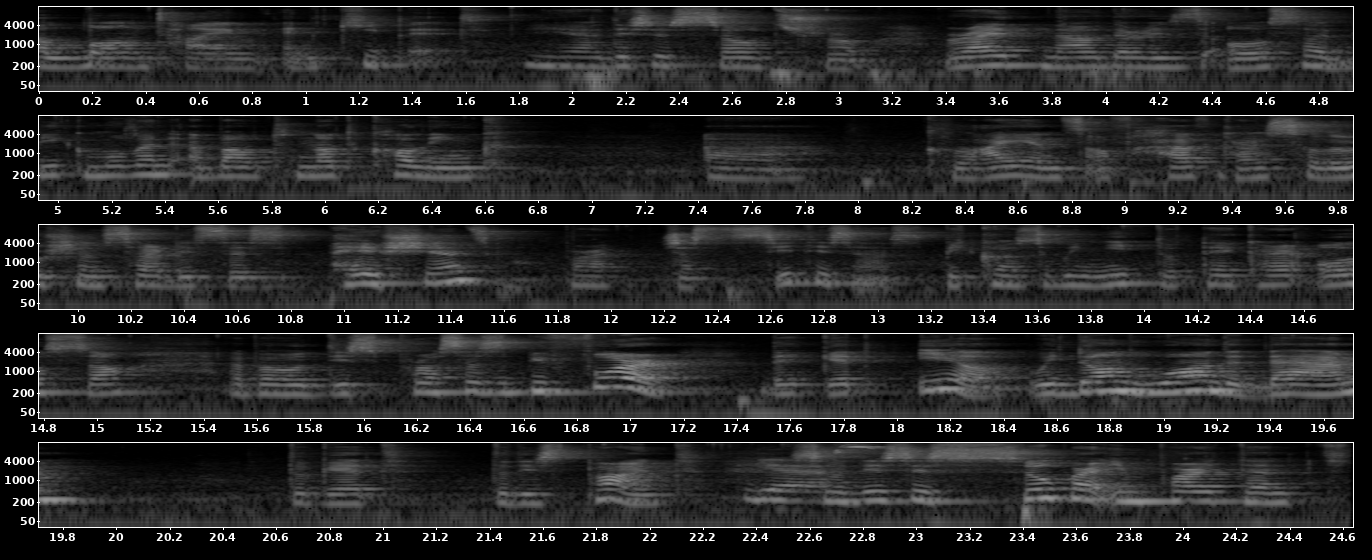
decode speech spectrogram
a long time and keep it. Yeah, this is so true. Right now, there is also a big movement about not calling uh, clients of healthcare solution services patients but just citizens because we need to take care also about this process before they get ill. We don't want them to get to this point. Yeah. So this is super important.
